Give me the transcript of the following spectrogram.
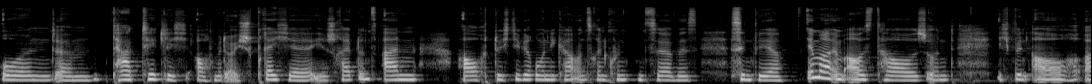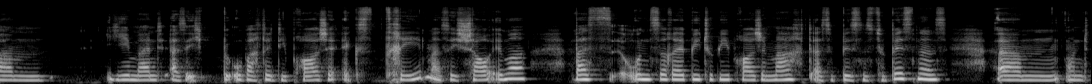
und ähm, tagtäglich auch mit euch spreche. Ihr schreibt uns an, auch durch die Veronika, unseren Kundenservice, sind wir immer im Austausch und ich bin auch ähm, jemand, also ich beobachte die Branche extrem, also ich schaue immer, was unsere B2B-Branche macht, also Business to Business ähm, und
